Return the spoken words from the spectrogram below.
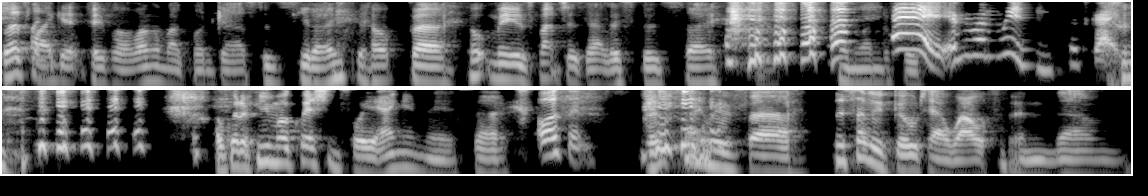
that's why I get people along on my podcast is, you know, to help uh, help me as much as our listeners. So, hey, everyone wins. That's great. I've got a few more questions for you. Hang in there. So awesome. let's say we've uh, let's say we've built our wealth and um,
